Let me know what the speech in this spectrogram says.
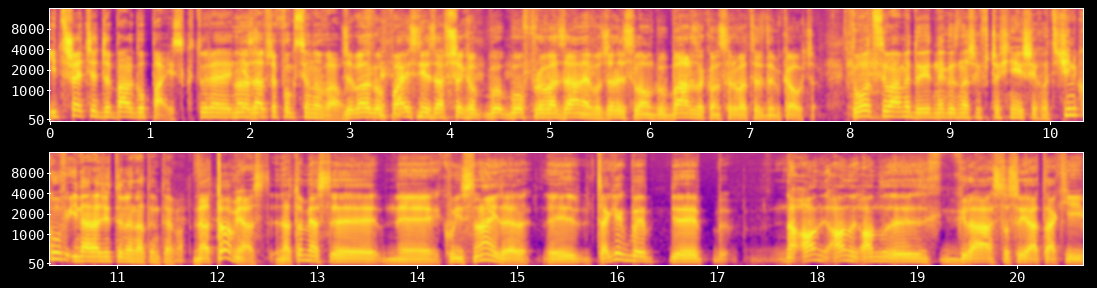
I trzecie Jebalgo Pais, które no, nie zawsze funkcjonowało. Jebalgo Pais nie zawsze go było wprowadzane, bo Jerry Sloan był bardzo konserwatywnym coachem. Tu odsyłamy do jednego z naszych wcześniejszych odcinków i na razie tyle na ten temat. Natomiast, natomiast e, e, Queen Snyder, e, tak jakby no on, on, on gra, stosuje ataki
